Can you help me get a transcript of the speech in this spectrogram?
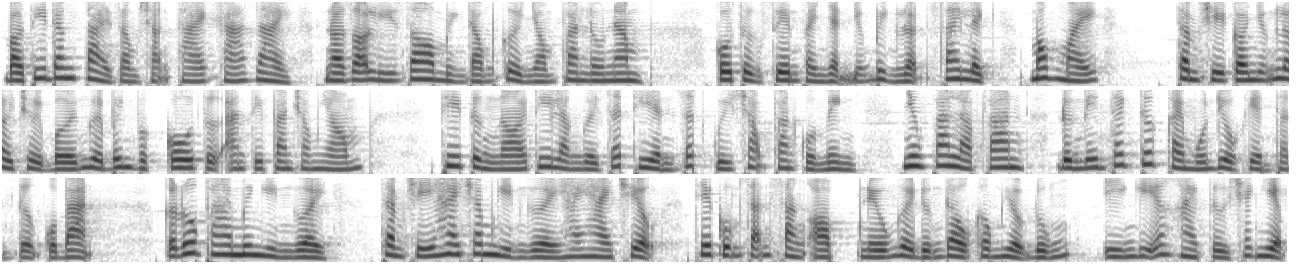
Bảo Thi đăng tải dòng trạng thái khá dài, nói rõ lý do mình đóng cửa nhóm fan lâu năm. Cô thường xuyên phải nhận những bình luận sai lệch, móc máy, thậm chí có những lời chửi bới người bênh vực cô từ anti-fan trong nhóm. Thi từng nói Thi là người rất hiền, rất quý trọng fan của mình, nhưng fan là fan, đừng nên thách thức hay muốn điều khiển thần tượng của bạn. Group 20.000 người, thậm chí 200.000 người hay 2 triệu, Thi cũng sẵn sàng ọp nếu người đứng đầu không hiểu đúng ý nghĩa hai từ trách nhiệm.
